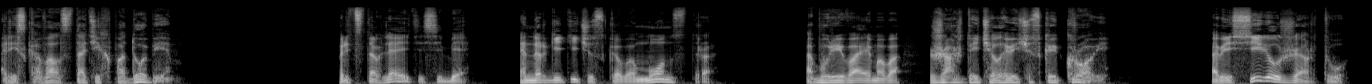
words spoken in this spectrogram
рисковал стать их подобием. Представляете себе энергетического монстра, обуреваемого жаждой человеческой крови? Обессилил жертву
